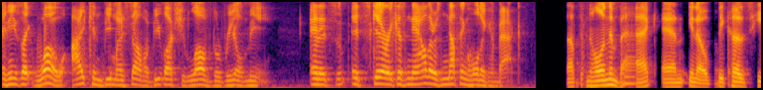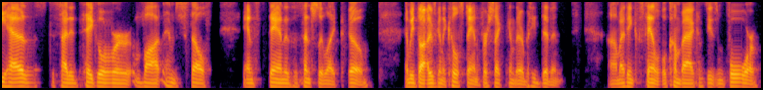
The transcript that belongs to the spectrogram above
and he's like, "Whoa, I can be myself," and people actually love the real me, and it's it's scary because now there's nothing holding him back. Nothing holding him back, and you know because he has decided to take over Vought himself, and Stan is essentially like, "Go," and we thought he was going to kill Stan for a second there, but he didn't. Um, I think Stan will come back in season four.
